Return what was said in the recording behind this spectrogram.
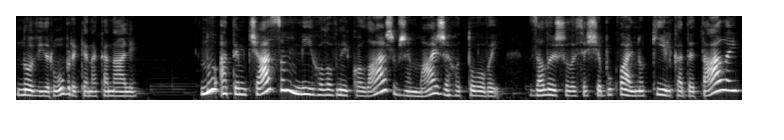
нові рубрики на каналі. Ну, а тим часом мій головний колаж вже майже готовий. Залишилося ще буквально кілька деталей,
